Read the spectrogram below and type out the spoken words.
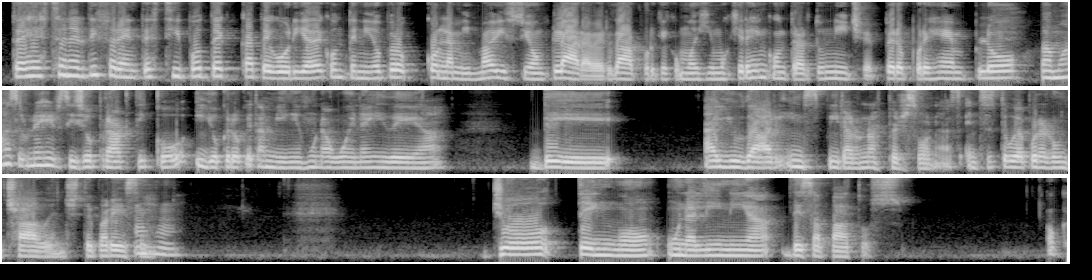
Entonces es tener diferentes tipos de categoría de contenido, pero con la misma visión clara, ¿verdad? Porque como dijimos, quieres encontrar tu niche, pero por ejemplo... Vamos a hacer un ejercicio práctico y yo creo que también es una buena idea de ayudar, inspirar a unas personas. Entonces te voy a poner un challenge, ¿te parece? Yo tengo una línea de zapatos Ok.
